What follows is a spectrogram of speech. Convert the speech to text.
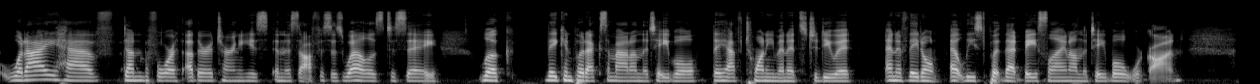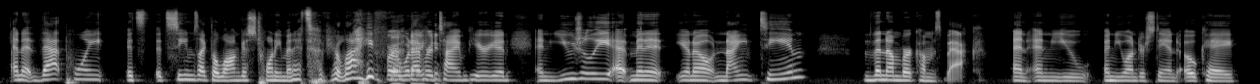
What I have done before with other attorneys in this office as well is to say, look, they can put X amount on the table. They have 20 minutes to do it. And if they don't at least put that baseline on the table, we're gone. And at that point, it's it seems like the longest 20 minutes of your life or whatever right. time period. And usually at minute, you know, 19, the number comes back. And and you and you understand, okay,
